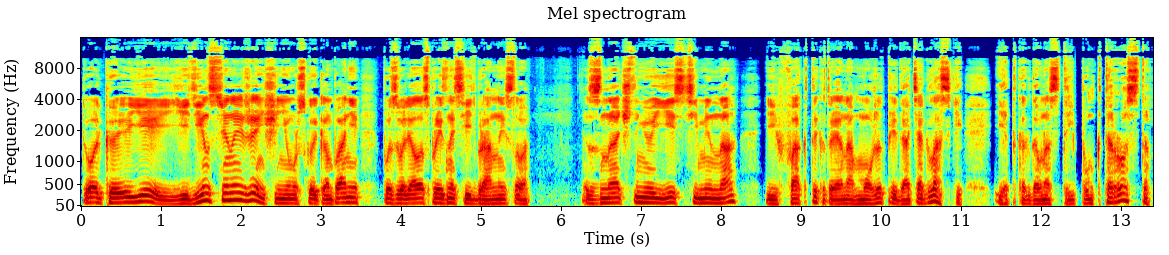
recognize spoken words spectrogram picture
Только ей, единственной женщине в мужской компании, позволялось произносить бранные слова. Значит, у нее есть имена и факты, которые она может придать огласке, и это когда у нас три пункта роста.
